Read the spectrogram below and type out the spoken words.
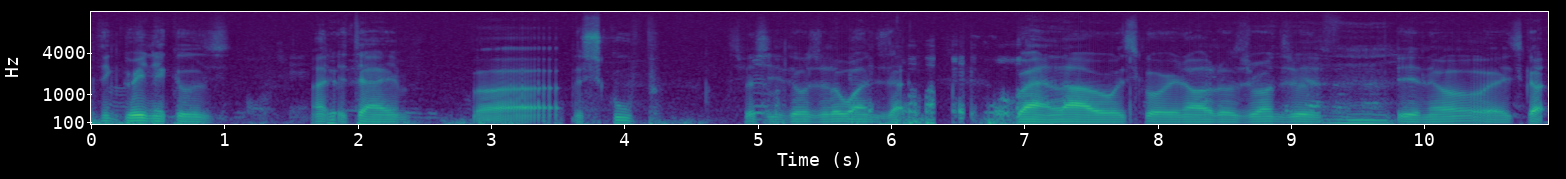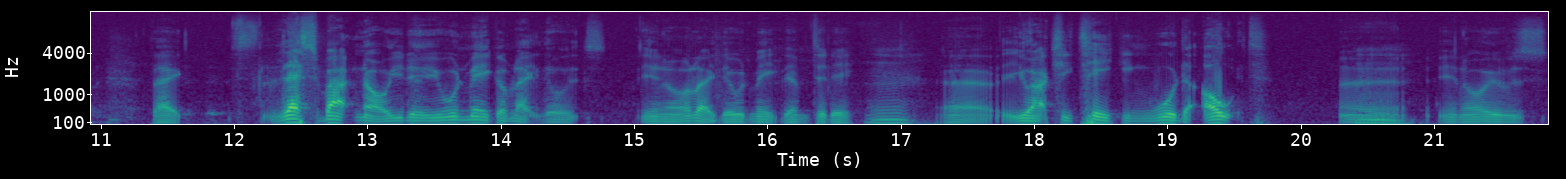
I think Gray-Nicolls at the time, uh, the Scoop, especially those are the ones that Brian Lara was scoring all those runs with. You know, it's got like less bat now. You know, you wouldn't make them like those. You know, like they would make them today. Mm. Uh, you're actually taking wood out. Uh, Mm. You know, it was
